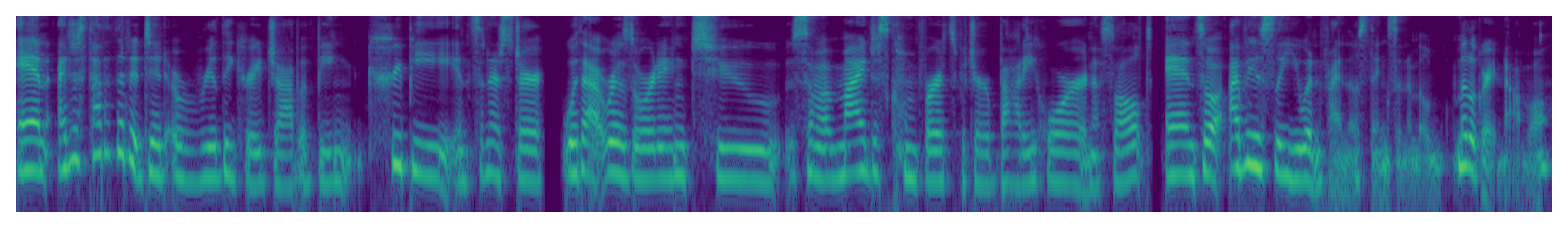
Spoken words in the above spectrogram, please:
And I just thought that it did a really great job of being creepy and sinister without resorting to some of my discomforts, which are body horror and assault. And so obviously you wouldn't find those things in a middle grade novel.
